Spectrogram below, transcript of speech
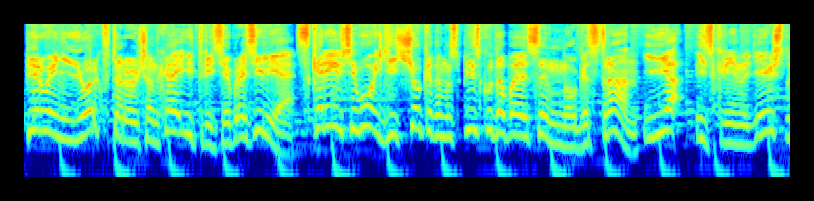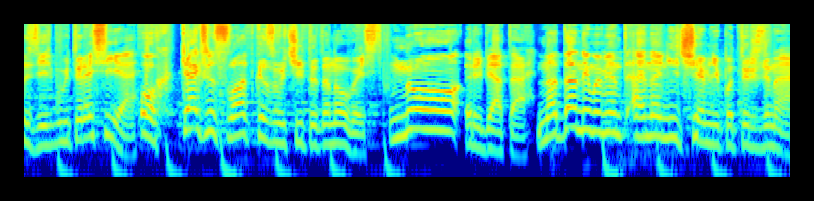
Первый Нью-Йорк, второй Шанхай и третья Бразилия. Скорее всего, еще к этому списку добавится много стран. И я искренне надеюсь, что здесь будет и Россия. Ох, как же сладко звучит эта новость. Но, ребята, на данный момент она ничем не подтверждена.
